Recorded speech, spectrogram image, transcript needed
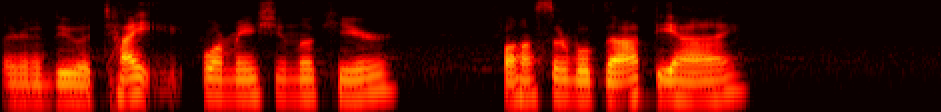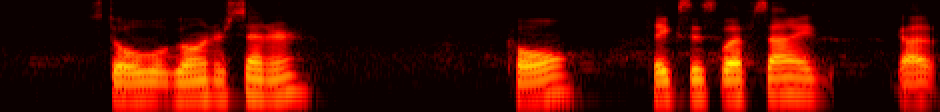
They're going to do a tight formation look here. Fossler will dot the I. Stoll will go under center. Cole takes this left side, got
